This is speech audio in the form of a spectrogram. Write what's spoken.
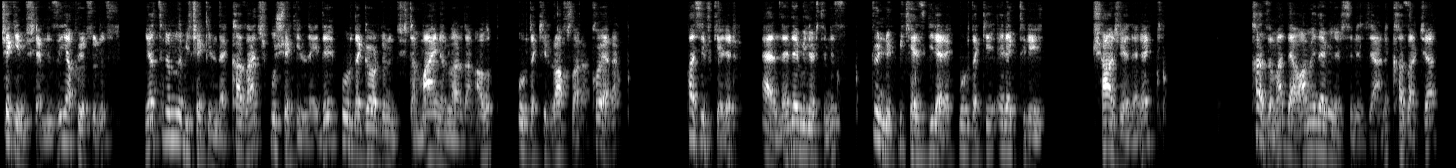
çekim işleminizi yapıyorsunuz. Yatırımlı bir şekilde kazanç bu şekildeydi. Burada gördüğünüz işte minerlardan alıp buradaki raflara koyarak pasif gelir elde edebilirsiniz günlük bir kez giderek buradaki elektriği şarj ederek kazıma devam edebilirsiniz. Yani kazanca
